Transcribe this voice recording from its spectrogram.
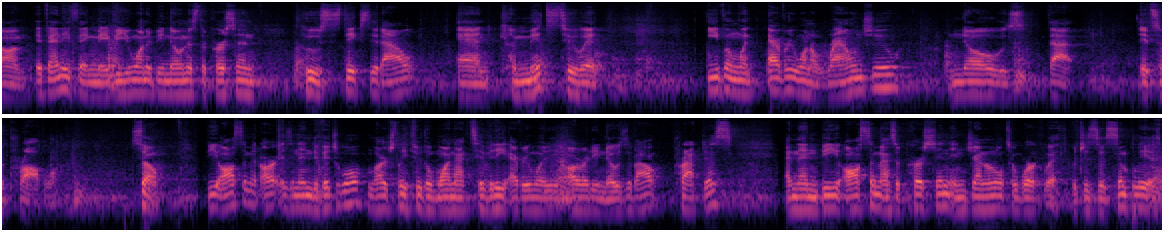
Um, if anything, maybe you want to be known as the person who sticks it out and commits to it even when everyone around you knows that it's a problem. So, be awesome at art as an individual, largely through the one activity everybody already knows about practice and then be awesome as a person in general to work with, which is as simply as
